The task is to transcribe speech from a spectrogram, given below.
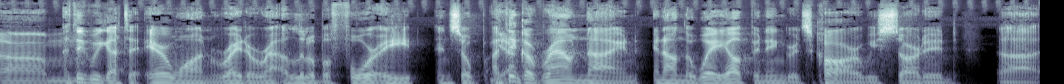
um, I think we got to Erewhon right around a little before eight, and so I Yeah. think around nine. And on the way up in Ingrid's car, we started uh,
